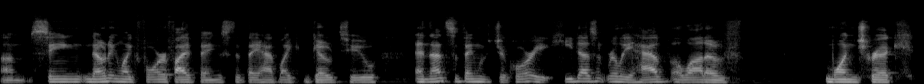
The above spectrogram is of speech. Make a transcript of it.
Um, seeing, noting like four or five things that they have like go to. And that's the thing with JaQuori. He doesn't really have a lot of one trick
